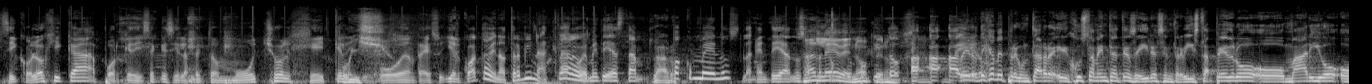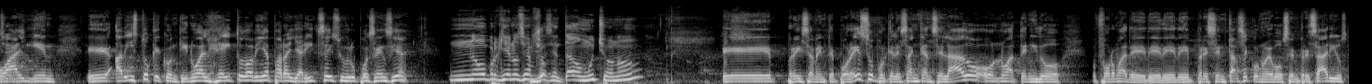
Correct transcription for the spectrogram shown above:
psicológica porque dice que sí le afectó mucho el hate que le llegó en redes. Y el cuarto todavía no termina. Claro, obviamente ya está un poco menos. La gente ya nos Más afecta leve, un ¿no? poquito. A, a- a ver, déjame preguntar, eh, justamente antes de ir a esa entrevista, Pedro o Mario o alguien, eh, ¿ha visto que continúa el hate todavía para Yaritza y su grupo Esencia? No, porque ya no se han presentado mucho, ¿no? Eh, precisamente por eso, porque les han cancelado o no ha tenido forma de, de- de- de presentarse con nuevos empresarios.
